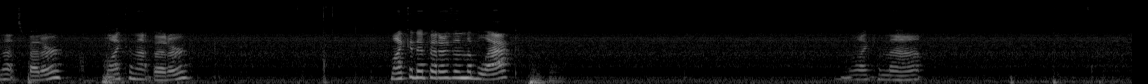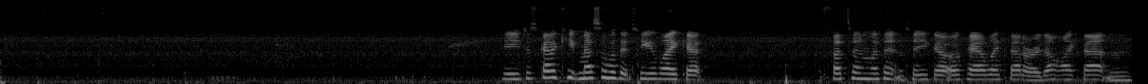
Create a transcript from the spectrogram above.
That's better. I'm liking that better. I'm Liking it better than the black. I'm liking that. Yeah, you just gotta keep messing with it till you like it. Futzing with it until you go, okay, I like that or I don't like that, and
